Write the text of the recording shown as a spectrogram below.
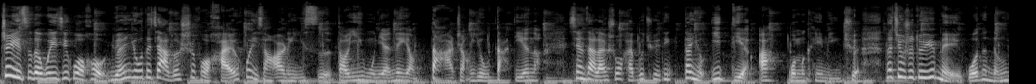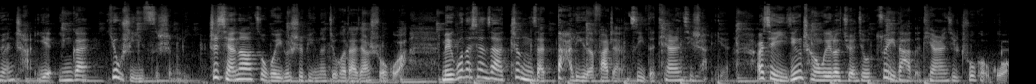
这一次的危机过后，原油的价格是否还会像二零一四到一五年那样大涨又大跌呢？现在来说还不确定。但有一点啊，我们可以明确，那就是对于美国的能源产业，应该又是一次胜利。之前呢，做过一个视频呢，就和大家说过啊，美国呢现在正在大力的发展自己的天然气产业，而且已经成为了全球最大的天然气出口国。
